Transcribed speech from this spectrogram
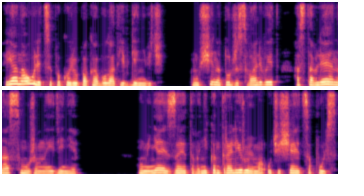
«Я на улице покурю пока, Булат Евгеньевич». Мужчина тут же сваливает, оставляя нас с мужем наедине. У меня из-за этого неконтролируемо учащается пульс.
